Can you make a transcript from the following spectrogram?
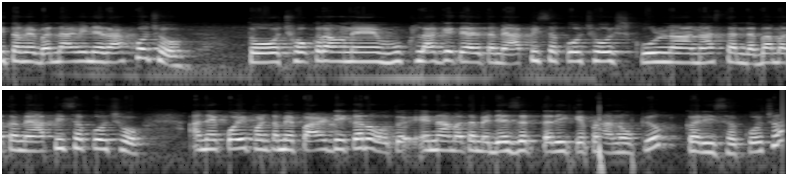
એ તમે બનાવીને રાખો છો. તો છોકરાઓને ભૂખ લાગે ત્યારે તમે આપી શકો છો, સ્કૂલના નાસ્તાના ડબ્બામાં તમે આપી શકો છો અને કોઈ પણ તમે પાર્ટી કરો તો એનામાં તમે ડેઝર્ટ તરીકે પણ આનો ઉપયોગ કરી શકો છો.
